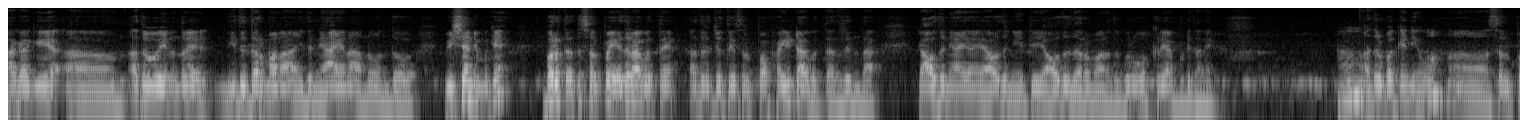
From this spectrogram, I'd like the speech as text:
ಹಾಗಾಗಿ ಅದು ಏನಂದರೆ ಇದು ಧರ್ಮನ, ಇದು ನ್ಯಾಯನ ಅನ್ನೋ ಒಂದು ವಿಷಯ ನಿಮಗೆ ಬರುತ್ತೆ. ಅದು ಸ್ವಲ್ಪ ಎದುರಾಗುತ್ತೆ. ಅದ್ರ ಜೊತೆ ಸ್ವಲ್ಪ ಫೈಟ್ ಆಗುತ್ತೆ. ಅದರಿಂದ ಯಾವುದು ನ್ಯಾಯ ಯಾವುದು ನೀತಿ ಯಾವುದು ಧರ್ಮ ಅನ್ನೋದು ಗುರು ವಕ್ರಿ ಆಗಿಬಿಟ್ಟಿದ್ದಾನೆ ಹ್ಮ್, ಅದ್ರ ಬಗ್ಗೆ ನೀವು ಸ್ವಲ್ಪ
